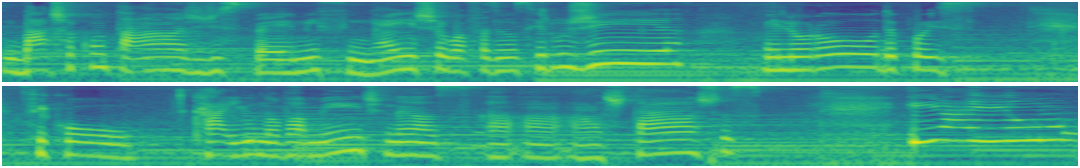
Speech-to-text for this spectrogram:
baixa contagem de esperma, enfim. Aí chegou a fazer uma cirurgia, melhorou, depois ficou, caiu novamente, né, as, a, as taxas. E aí eu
